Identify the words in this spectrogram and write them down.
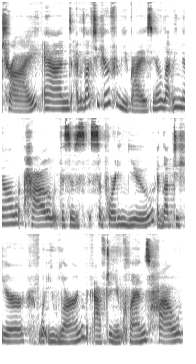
try. And I would love to hear from you guys. You know, let me know how this is supporting you. I'd love to hear what you learn after you cleanse. How,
